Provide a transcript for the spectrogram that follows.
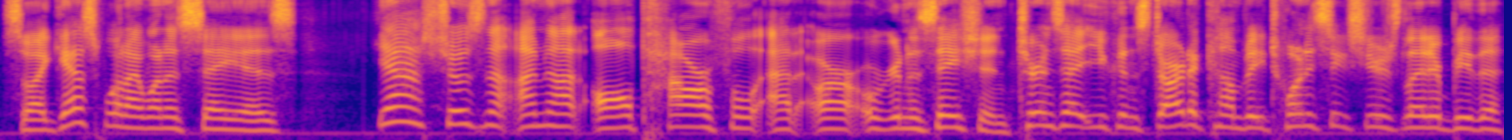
So I guess what I want to say is, yeah, shows that I'm not all powerful at our organization. Turns out you can start a company 26 years later, be the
